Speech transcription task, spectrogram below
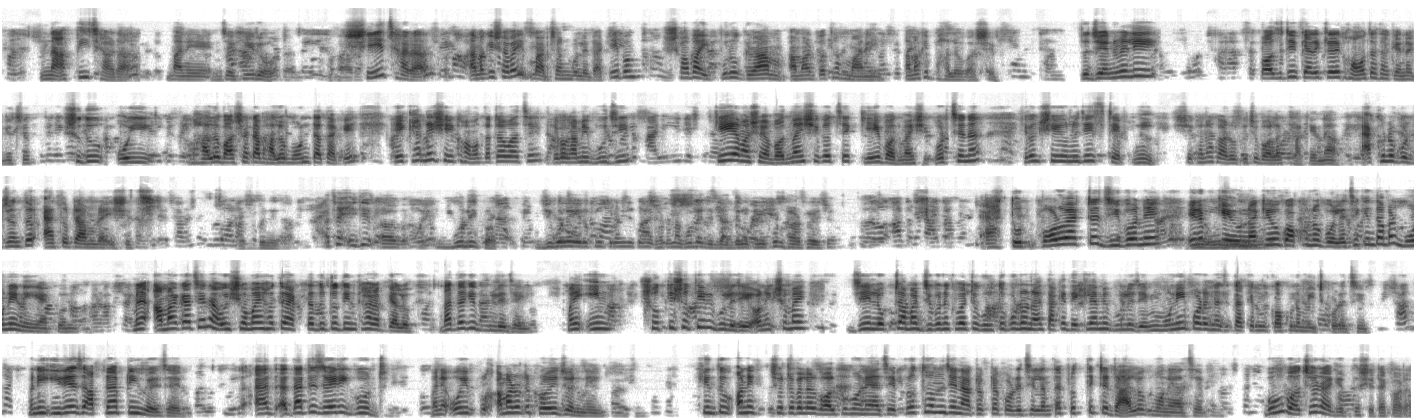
নাতি ছাড়া মানে যে হিরো সে ছাড়া আমাকে সবাই মাঠান বলে ডাকে এবং সবাই পুরো গ্রাম আমার কথা মানে আমাকে ভালোবাসে। তো জেনারেলি পজিটিভ ক্যারেক্টারের ক্ষমতা থাকে না কিছু। শুধু ওই ভালোবাসাটা ভালো মনটা থাকে। এখানে সেই ক্ষমতাটাও আছে এবং আমি বুঝি কে আমার সঙ্গে বদমাইশি করছে কে বদমাইশি করছে না এবং সেই অনুযায়ী স্টেপ নিই। সেখানেও কারও কিছু বলার থাকে না। এখনও পর্যন্ত এতটা আমরা এসেছি। আচ্ছা এই যে গুলি কর জীবনে এরকম কোনো কোনো ঘটনা ঘটেছে যার জন্য তুমি খুব হার্ট হয়েছে? এত বড় একটা জীবনে এরকম কেউ না কেউ কখনো বলেছে। কিন্তু আমার মনে নেই এখন। মানে আমার কাছে না, ওই সময় হয়তো একটা দুটো দিন খারাপ গেল, বাদ বাকি ভুলে যাই। মানে ইন, সত্যি সত্যি আমি ভুলে যাই। অনেক সময় যে লোকটা আমার জীবনে খুব একটা গুরুত্বপূর্ণ নয়, তাকে দেখলে আমি ভুলে যাই। মনেই পড়ে না যে তাকে আমি কখনো মিট করেছি। মানে ইরেজ আপনা আপনি হয়ে যায়। দ্যাট ইজ ভেরি গুড মানে ওই, আমার ওটা প্রয়োজন নেই। কিন্তু অনেক ছোটবেলার গল্প মনে আছে। প্রথম যে নাটকটা করেছিলাম তার প্রত্যেকটা ডায়লগ মনে আছে। বহু বছর আগে তো সেটা করা।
